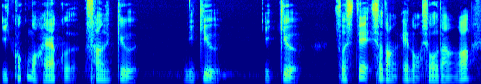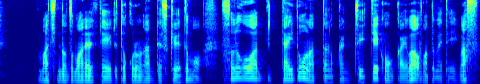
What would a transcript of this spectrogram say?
一刻も早く3級、2級、1級、そして初段への昇段が待ち望まれているところなんですけれども、その後は一体どうなったのかについて今回はまとめています。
